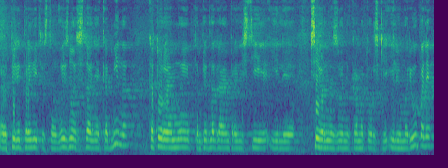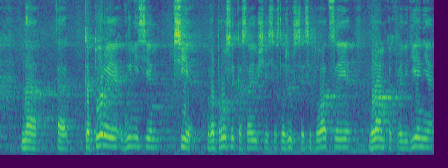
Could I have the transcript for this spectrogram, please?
э, перед правительством выездное заседание Кабмина, которое мы там, предлагаем провести или в северной зоне в Краматорске, или в Мариуполе, на э, которое вынесем все вопросы, касающиеся сложившейся ситуации в рамках проведения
